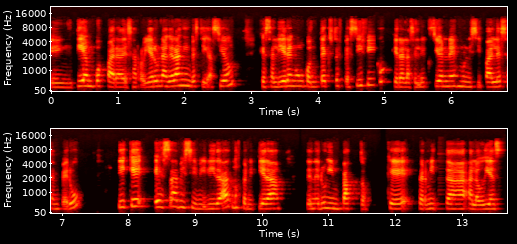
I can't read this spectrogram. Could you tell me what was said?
en tiempos para desarrollar una gran investigación que saliera en un contexto específico, que eran las elecciones municipales en Perú, y que esa visibilidad nos permitiera tener un impacto que permita a la audiencia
